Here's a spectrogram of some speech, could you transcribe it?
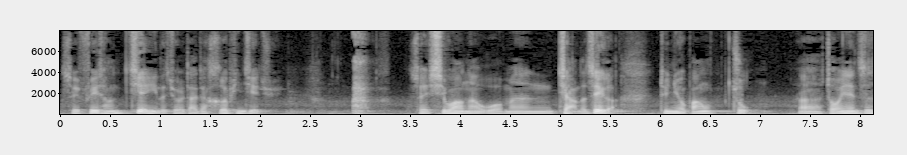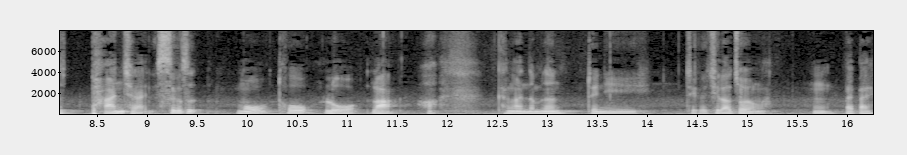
所以非常建议的就是大家和平解决。所以希望呢，我们讲的这个对你有帮助。呃，总而言之，盘起来四个字：摩托罗拉。啊，看看能不能对你这个起到作用了。嗯，拜拜。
